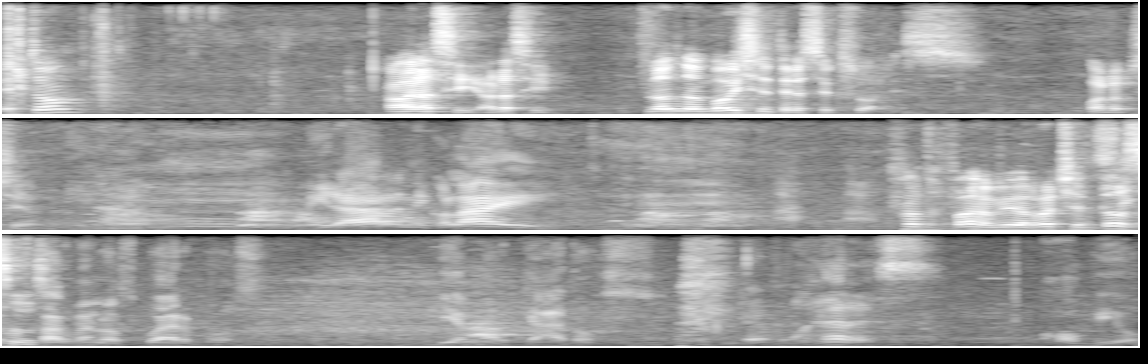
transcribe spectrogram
esto. Ahora sí, ahora sí London Boys heterosexuales Por opción Mirar, Nicolai. What the fuck, amigo, rochentosos gustarme los cuerpos. Bien marcados. De mujeres. Obvio.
